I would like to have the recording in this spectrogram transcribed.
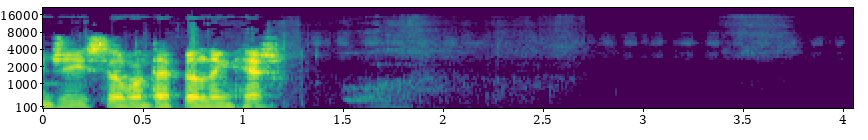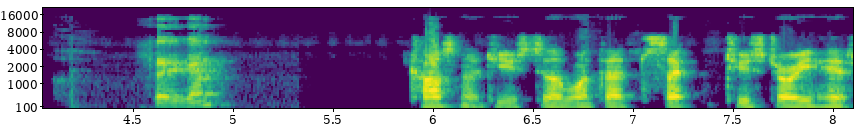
Ninja, you still want that building hit? Say again. Cosmo, do you still want that two story hit?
